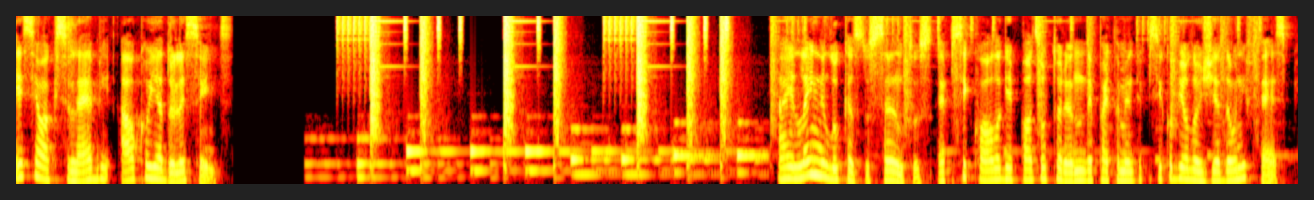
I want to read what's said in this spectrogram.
Esse é o Oxilab Álcool e Adolescentes. A Elaine Lucas dos Santos é psicóloga e pós-doutorando no Departamento de Psicobiologia da Unifesp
